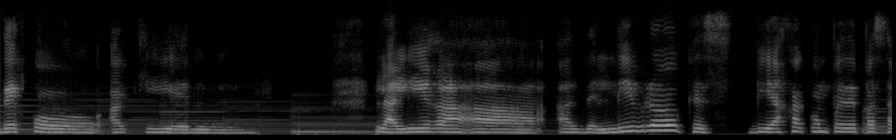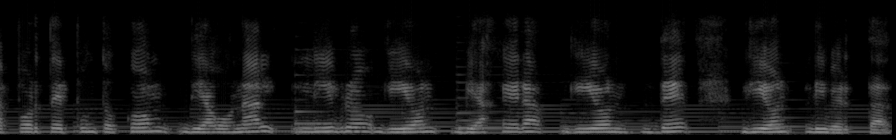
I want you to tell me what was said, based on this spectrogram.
dejo aquí el, la liga al del libro, que es viajaconpedepasaporte.com, diagonal, libro, guion, viajera, guion, de, guion, libertad.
